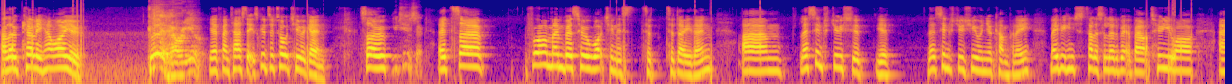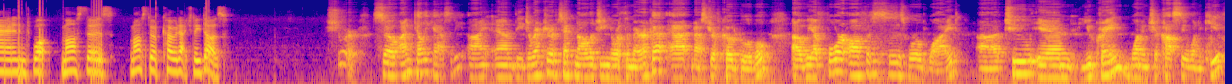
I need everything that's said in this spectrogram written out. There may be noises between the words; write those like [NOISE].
Hello, Kelly. How are you? Good. How are you? Yeah, fantastic. It's good to talk to you again. So You too, sir. it's uh, for our members who are watching this t- today. Then um, let's introduce you, you. Let's introduce you and your company. Maybe you can just tell us a little bit about who you are and what Masters Master of Code actually does. Sure. So I'm Kelly Cassidy. I am the Director of Technology North America at Master of Code Global. Uh, we have four offices worldwide, uh, two in Ukraine, one in Cherkasy, one in Kiev.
